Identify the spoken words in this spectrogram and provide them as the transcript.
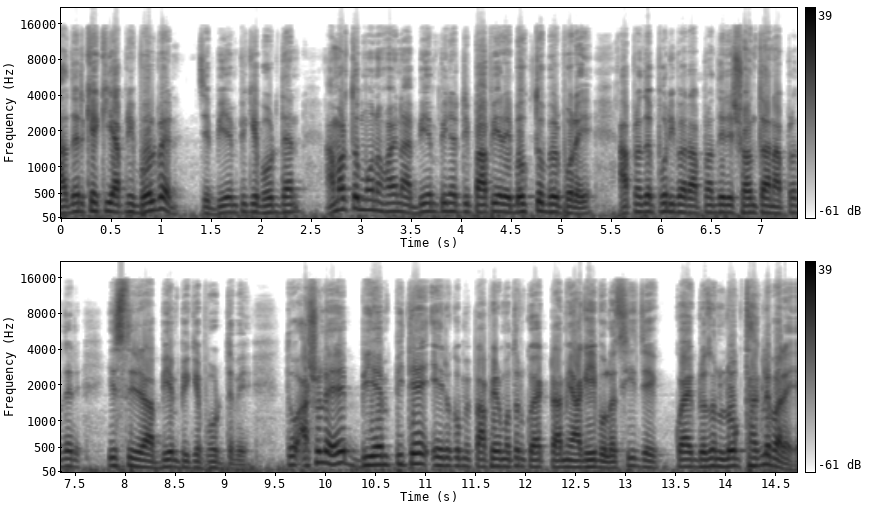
তাদেরকে কি আপনি বলবেন? যে বিএনপিকে ভোট দেন, আমার তো মনে হয় না বিএনপি নেত্রী পাপিয়ার এই বক্তব্যের পরে আপনাদের পরিবার, আপনাদের সন্তান, আপনাদের স্ত্রীরা বিএনপিকে ভোট দেবে। তো আসলে বিএনপিতে এরকম পাপিয়ার মতন কয়েকটা আমি আগেই বলেছি যে কয়েক ডজন লোক থাকলে পারে।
